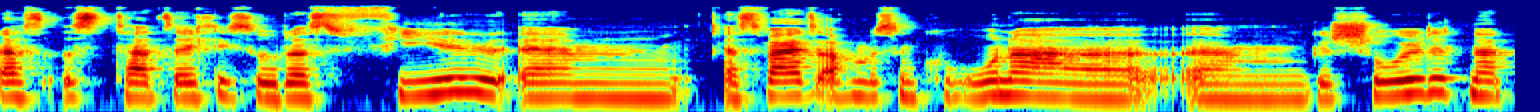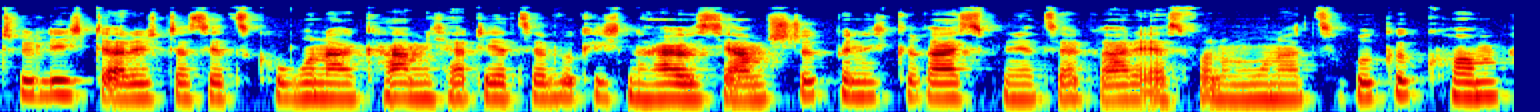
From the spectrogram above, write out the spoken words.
das ist tatsächlich so, dass viel, ähm, es war jetzt auch ein bisschen Corona ähm, geschuldet natürlich, dadurch, dass jetzt Corona kam. Ich hatte jetzt ja wirklich ein halbes Jahr am Stück bin ich gereist, bin jetzt ja gerade erst vor einem Monat zurückgekommen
